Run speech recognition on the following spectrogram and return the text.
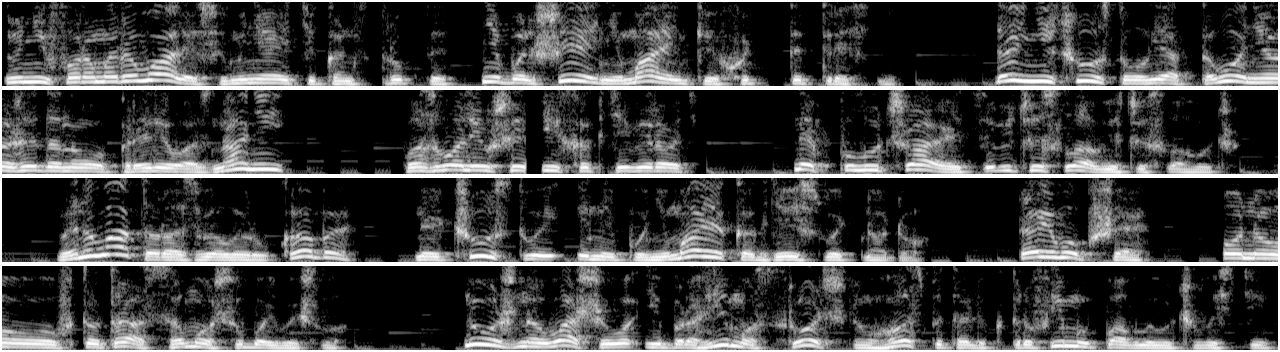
Но не формировались у меня эти конструкты, ни большие, ни маленькие, хоть ты тресни. Да и не чувствовал я того неожиданного прилива знаний, позволивших их активировать. Не получается, Вячеслав Вячеславович. Виновато развел руками, не чувствуя и не понимая, как действовать надо. Да и вообще, оно в тот раз само собой вышло. Нужно вашего Ибрагима срочно в госпиталь к Трофиму Павловичу вести.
